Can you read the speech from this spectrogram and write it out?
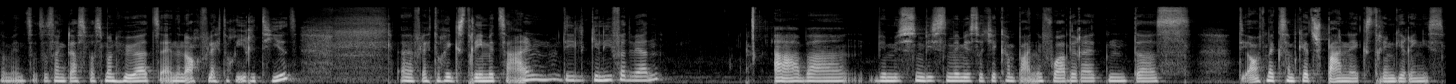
Also wenn sozusagen das, was man hört, einen auch vielleicht auch irritiert. Äh, vielleicht auch extreme Zahlen, die geliefert werden. Aber wir müssen wissen, wenn wir solche Kampagnen vorbereiten, dass die Aufmerksamkeitsspanne extrem gering ist.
